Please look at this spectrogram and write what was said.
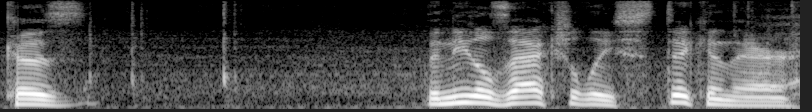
Because the needles actually stick in there.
